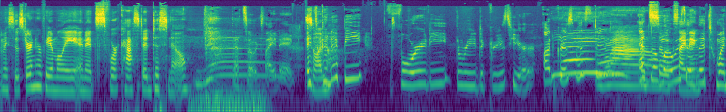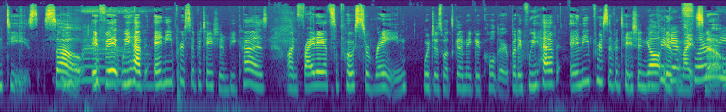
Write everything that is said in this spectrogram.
my sister and her family, and it's forecasted to snow. Yeah, That's so exciting. So it's I'm- gonna be 43 degrees here on Christmas Day. Wow. And the so low exciting. is in the 20s. So, if it we have any precipitation because on Friday it's supposed to rain, which is what's going to make it colder, but if we have any precipitation, y'all, it get might snow.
